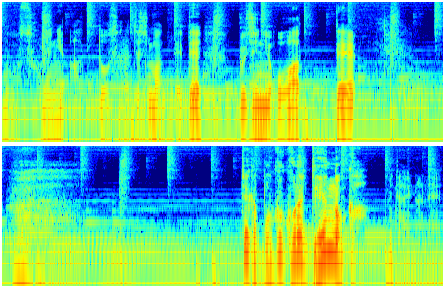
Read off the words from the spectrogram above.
もうそれに圧倒されてしまってで無事に終わってていうか僕これ出んのか？みたいなね。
